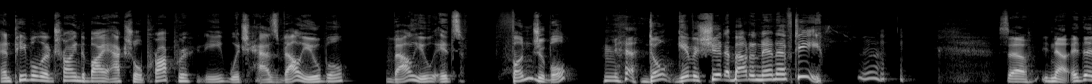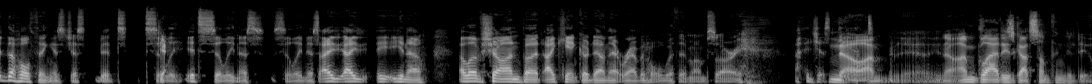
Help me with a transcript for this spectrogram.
and people that are trying to buy actual property, which has valuable value, it's fungible. Yeah. Don't give a shit about an NFT. So no, it, the, the whole thing is just it's silly. It's silliness, silliness. I, I, you know, I love Sean, but I can't go down that rabbit hole with him. I'm sorry. I just No, can't. I'm yeah, you know I'm glad he's got something to do.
